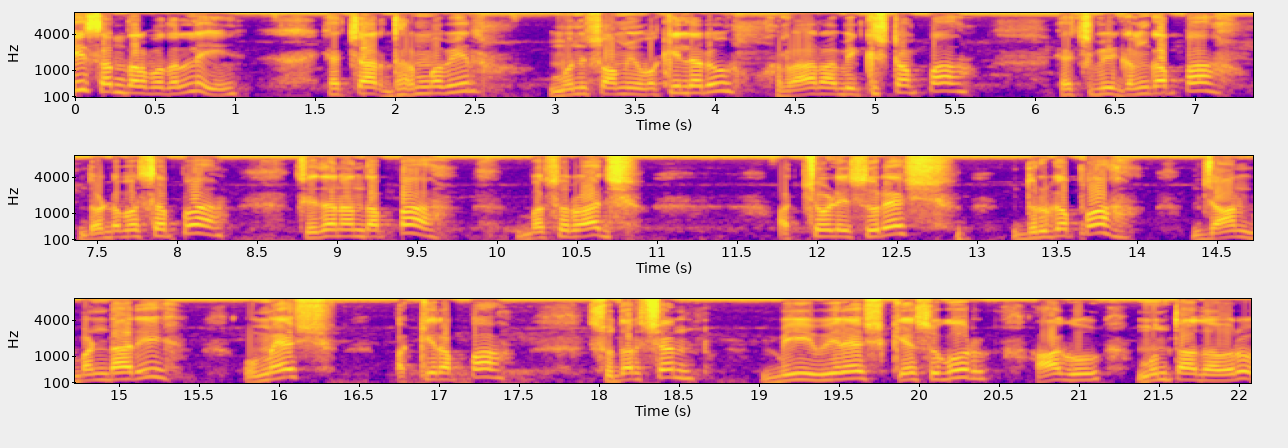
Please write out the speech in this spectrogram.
ಈ ಸಂದರ್ಭದಲ್ಲಿ ಎಚ್ ಆರ್ ಧರ್ಮವೀರ್, ಮುನಿಸ್ವಾಮಿ ವಕೀಲರು ರಾರಾಬಿ Krishnappa, H. B. Gangappa, Doddabasappa, Chidanandappa, Basavaraj, Achcholi Suresh, Durgappa, John Bhandari, Umesh Fakkirappa Sudarshan B. Veeresh Kesugur ಹಾಗೂ ಮುಂತಾದವರು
